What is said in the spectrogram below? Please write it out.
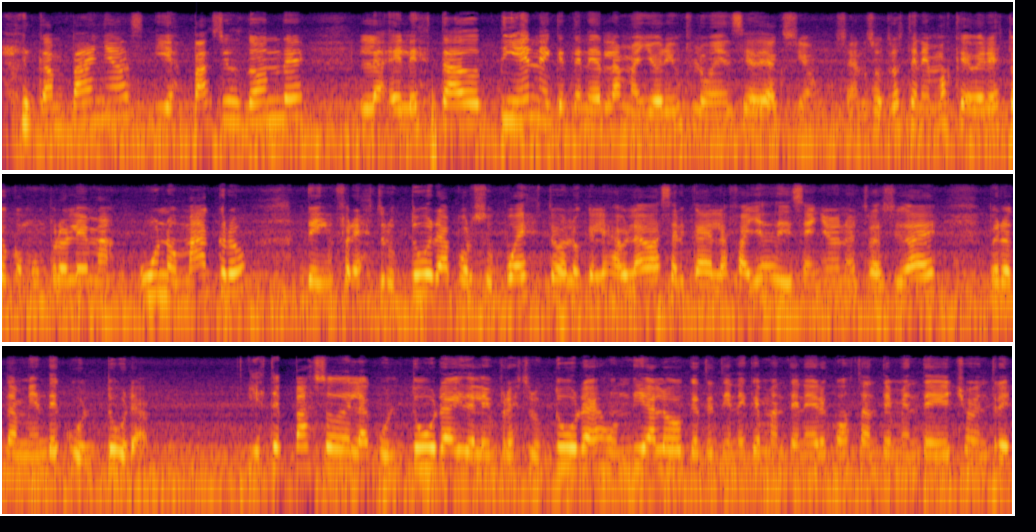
campañas y espacios donde el Estado tiene que tener la mayor influencia de acción. O sea, nosotros tenemos que ver esto como un problema, uno macro, de infraestructura, por supuesto, lo que les hablaba acerca de las fallas de diseño de nuestras ciudades, pero también de cultura. Y este paso de la cultura y de la infraestructura es un diálogo que te tiene que mantener constantemente hecho entre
